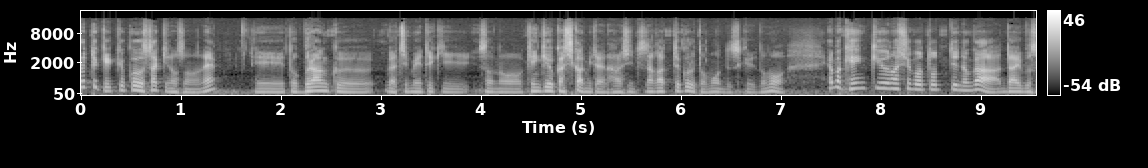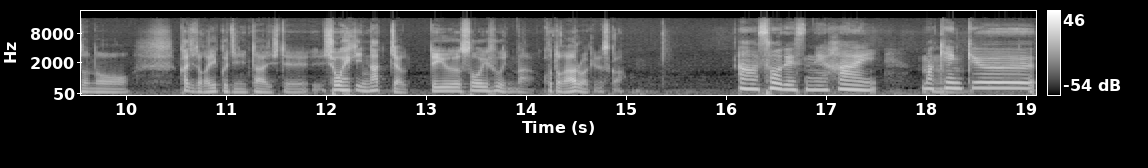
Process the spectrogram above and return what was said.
れって結局、さっきのそのね、えーと、ブランクが致命的、その研究家しかみたいな話につながってくると思うんですけれども、やっぱ研究の仕事っていうのが、だいぶその家事とか育児に対して障壁になっちゃうっていう、そういうふうなことがあるわけですか？あそうですね、はい。まあ、研究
